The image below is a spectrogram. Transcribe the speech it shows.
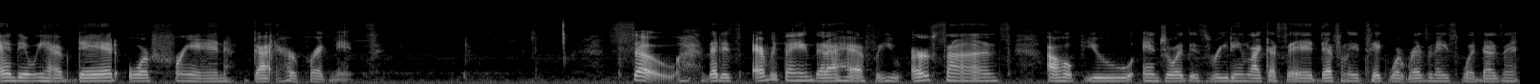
And then we have dad or friend got her pregnant. So that is everything that I have for you, Earth signs. I hope you enjoyed this reading. Like I said, definitely take what resonates, what doesn't.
